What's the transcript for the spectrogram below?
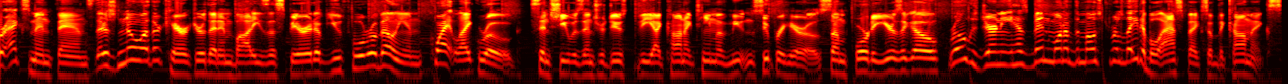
For X-Men fans, there's no other character that embodies the spirit of youthful rebellion quite like Rogue. Since she was introduced to the iconic team of mutant superheroes some 40 years ago, Rogue's journey has been one of the most relatable aspects of the comics.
